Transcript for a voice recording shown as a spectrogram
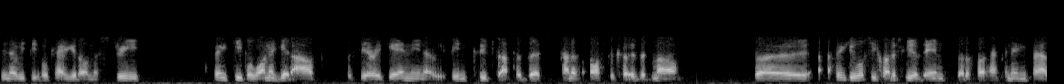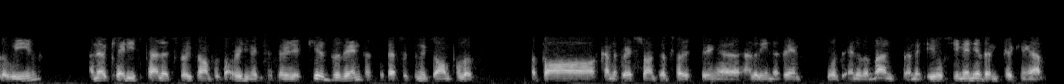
you know, we people can't get on the street. I think people want to get out this year again. You know, we've been cooped up a bit kind of after COVID now. So I think you will see quite a few events that are happening for Halloween. I know Katie's Palace, for example, is not really necessarily a kids event. That's, that's just an example of a bar kind of restaurant that's hosting a Halloween event towards the end of the month, and you'll see many of them picking up.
